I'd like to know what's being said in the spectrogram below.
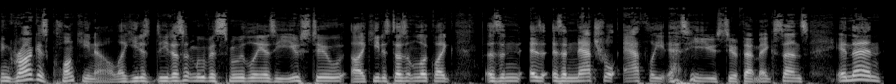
and Gronk is clunky now. Like he just, he doesn't move as smoothly as he used to. Like he just doesn't look like as an, as, as a natural athlete as he used to, if that makes sense. And then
